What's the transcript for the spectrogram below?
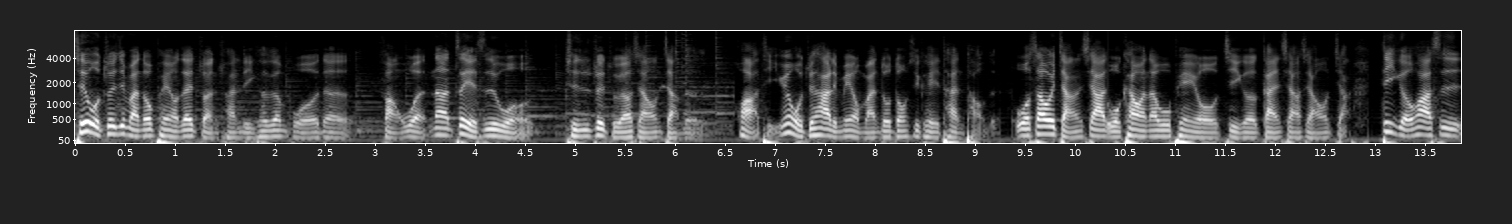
其实我最近蛮多朋友在转传理科跟博尔的访问，那这也是我其实最主要想要讲的话题，因为我觉得它里面有蛮多东西可以探讨的。我稍微讲一下，我看完那部片有几个感想想要讲。第一个的话是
